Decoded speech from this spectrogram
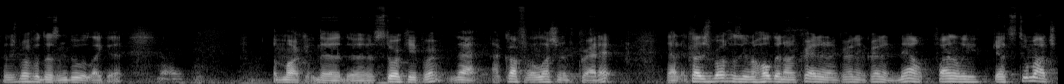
Because Baruch Hu doesn't do it like a. A market, the the storekeeper that hakafa the lashon of credit. That Kadosh Baruch Hu is going to hold it on credit, on credit, on credit. Now finally gets too much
